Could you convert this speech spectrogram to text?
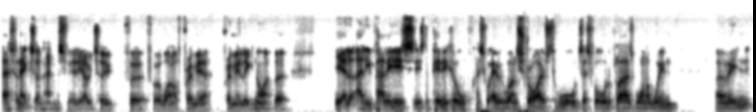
that's an excellent atmosphere, the O2 for for a one-off Premier Premier League night, but yeah, look, Ally Pally is, is the pinnacle. That's what everyone strives towards. That's what all the players want to win. I mean,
